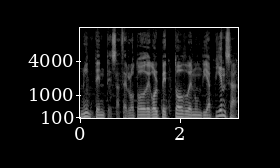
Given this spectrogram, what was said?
No intentes hacerlo todo de golpe, todo en un día. Piensa,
